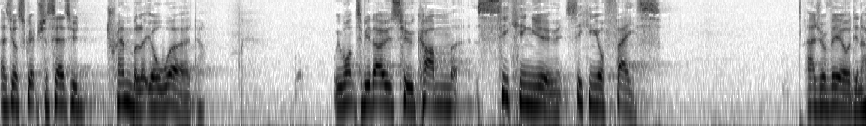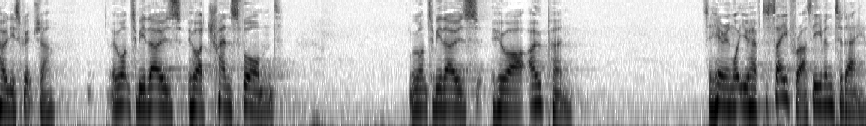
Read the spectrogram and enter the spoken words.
as your scripture says, who tremble at your word. We want to be those who come seeking you, seeking your face as revealed in Holy Scripture. We want to be those who are transformed. We want to be those who are open to hearing what you have to say for us, even today.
